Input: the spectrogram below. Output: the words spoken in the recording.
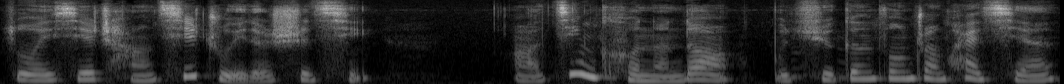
做一些长期主义的事情，啊，尽可能的不去跟风赚快钱。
